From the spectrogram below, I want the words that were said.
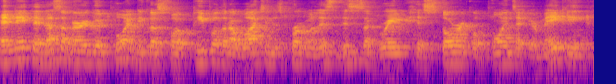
And Nathan, that's a very good point because for people that are watching this program, listen, this is a great historical point that you're making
